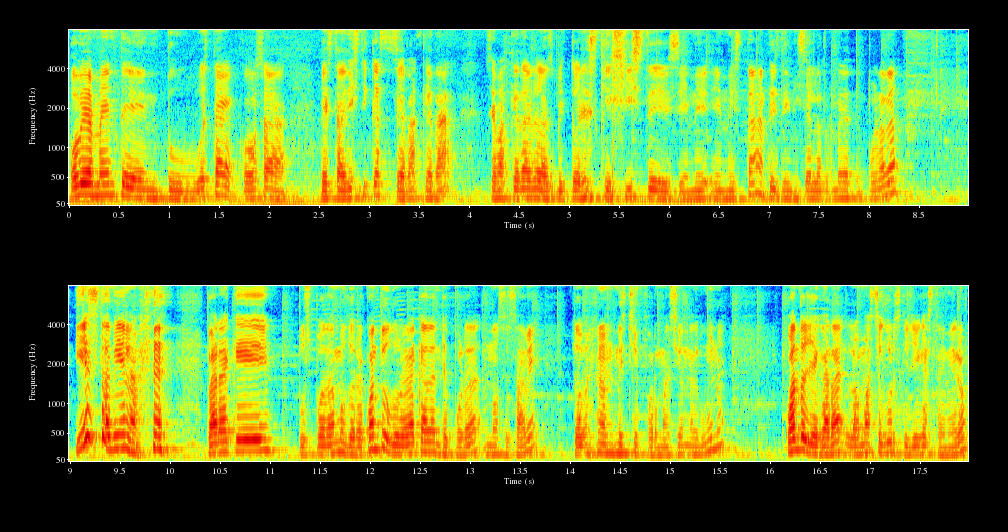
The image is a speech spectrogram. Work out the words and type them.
Obviamente en tu esta cosa estadísticas se va a quedar, se va a quedar las victorias que hiciste en, en esta antes de iniciar la primera temporada. Y eso está bien, la para que pues podamos durar. ¿Cuánto durará cada temporada? No se sabe. Todavía no han dicho información alguna. ¿Cuándo llegará? Lo más seguro es que llegue hasta enero.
